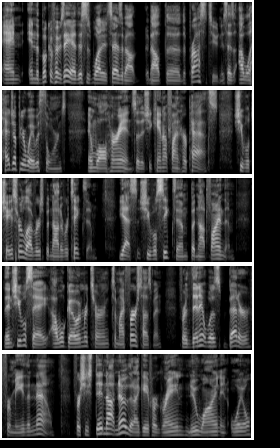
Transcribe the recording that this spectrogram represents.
And in the book of Hosea, this is what it says about about the the prostitute, and it says, "I will hedge up your way with thorns, and wall her in, so that she cannot find her paths. She will chase her lovers, but not overtake them. Yes, she will seek them, but not find them. Then she will say, I will go and return to my first husband, for then it was better for me than now. For she did not know that I gave her grain, new wine, and oil,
